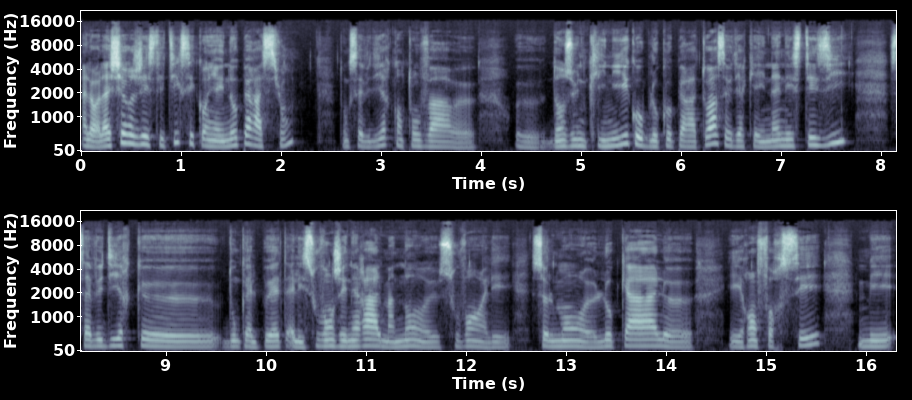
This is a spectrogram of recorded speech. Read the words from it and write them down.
Alors, la chirurgie esthétique, c'est quand il y a une opération. Donc, ça veut dire quand on va euh, dans une clinique au bloc opératoire, ça veut dire qu'il y a une anesthésie. Ça veut dire que donc elle peut être, elle est souvent générale. Maintenant, euh, souvent, elle est seulement euh, locale et renforcée. Mais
